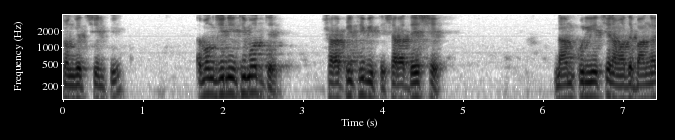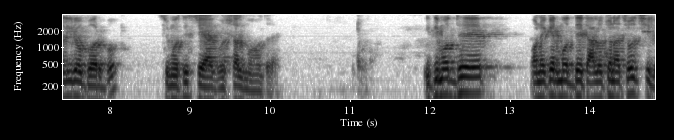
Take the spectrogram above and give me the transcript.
সংগীত শিল্পী এবং যিনি ইতিমধ্যে সারা পৃথিবীতে, সারা দেশে নাম কুড়িয়েছেন আমাদের বাঙালিরও গর্ব, শ্রীমতী শ্রেয়া ঘোষাল মহোদয়। ইতিমধ্যে অনেকের মধ্যে এটা আলোচনা চলছিল,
